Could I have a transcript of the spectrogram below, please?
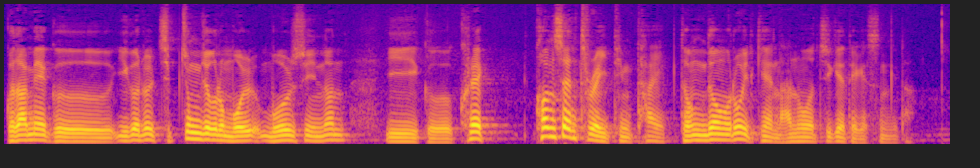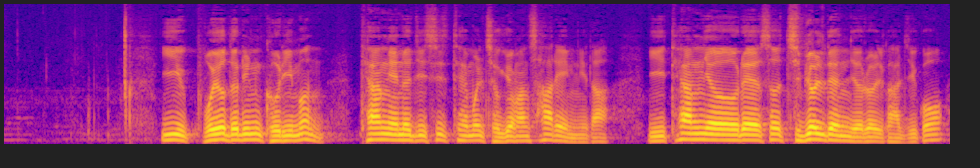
그 다음에 그 이거를 집중적으로 모을 수 있는 이 그 크랙 컨센트레이팅 타입 등등으로 이렇게 나누어지게 되겠습니다. 이 보여드리는 그림은 태양 에너지 시스템을 적용한 사례입니다. 이 태양열에서 지별된 열을 가지고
